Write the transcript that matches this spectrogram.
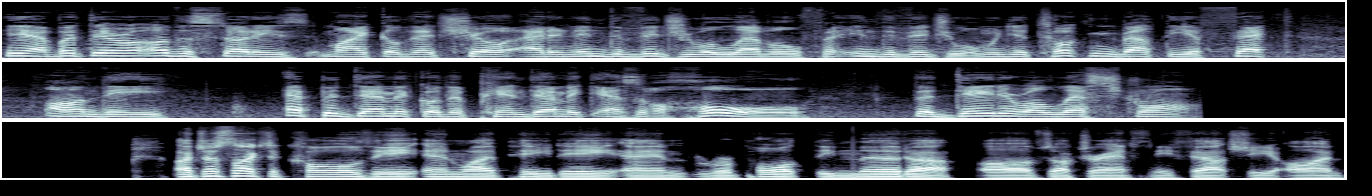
Yeah, but there are other studies, Michael, that show at an individual level for individual. When you're talking about the effect on the epidemic or the pandemic as a whole, the data are less strong. I'd just like to call the NYPD and report the murder of Dr. Anthony Fauci on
